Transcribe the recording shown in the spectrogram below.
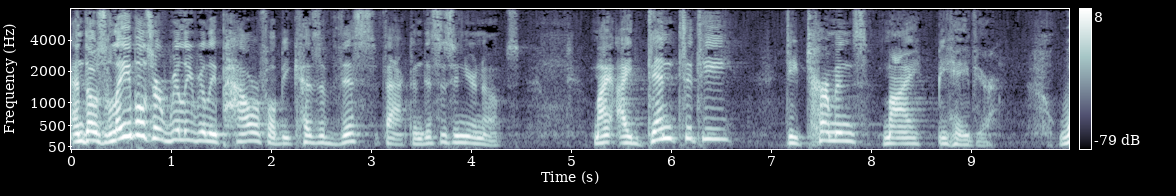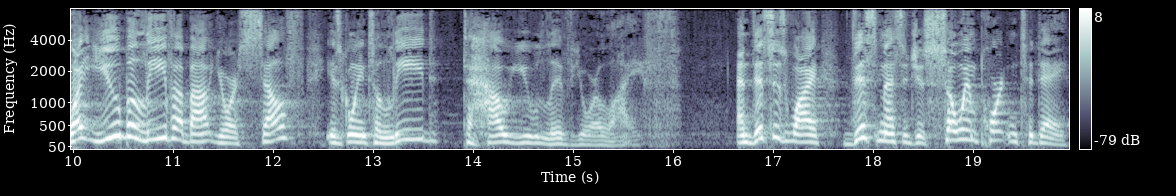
And those labels are really, really powerful because of this fact, and this is in your notes. My identity determines my behavior. What you believe about yourself is going to lead to how you live your life. And this is why this message is so important today,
